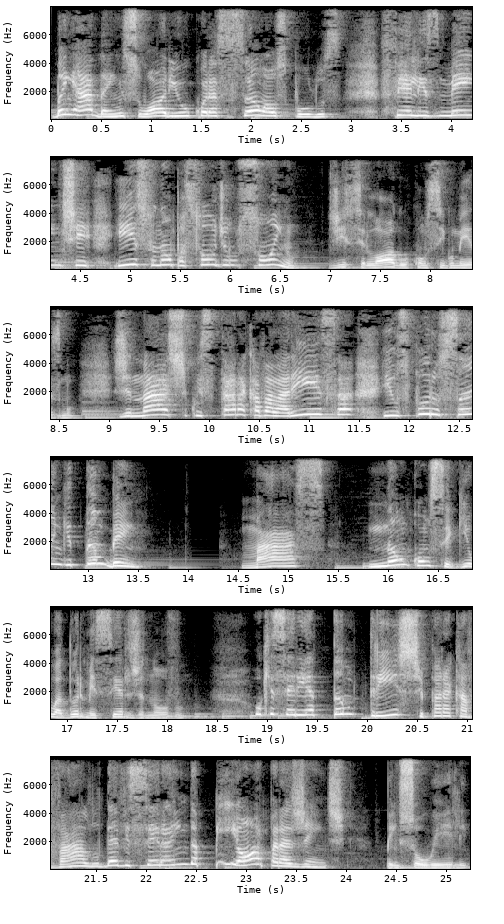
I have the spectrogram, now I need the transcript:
banhada em suor e o coração aos pulos. Felizmente, isso não passou de um sonho, disse logo consigo mesmo. Ginástico está na cavalariça e os puros sangue também. Mas não conseguiu adormecer de novo. O que seria tão triste para cavalo deve ser ainda pior para a gente, pensou ele.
